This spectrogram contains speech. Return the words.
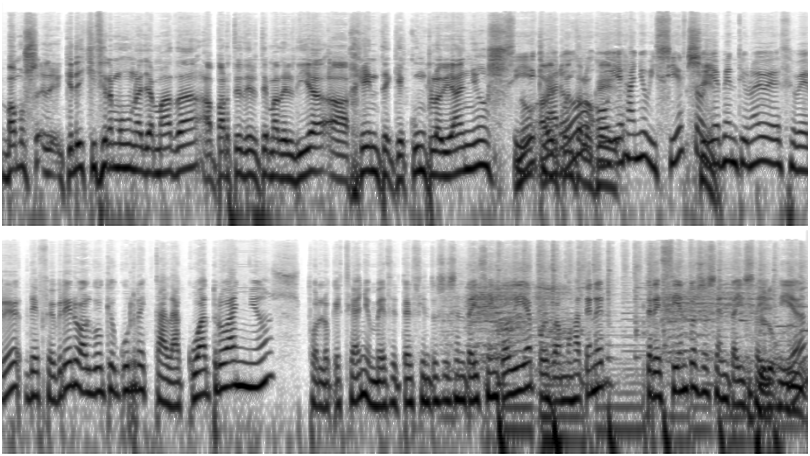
vamos, eh, ¿queréis que hiciéramos una llamada, aparte del tema del día, a gente que cumple hoy años? Sí, ¿no? A ver, claro, que- hoy es año bisiesto, Sí. hoy es 29 de febrero, de febrero, algo que ocurre cada cuatro años, por lo que este año en vez de 365 días, pues vamos a tener 366 Pero, días.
